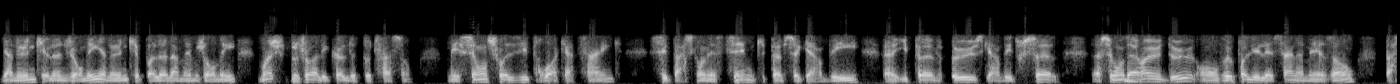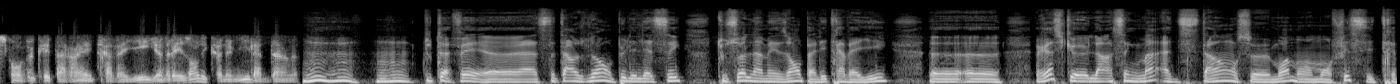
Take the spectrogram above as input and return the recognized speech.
il y en a une qui est là une journée, il y en a une qui n'est pas là la même journée. Moi, je suis toujours à l'école de toute façon. Mais si on choisit 3, 4, 5, c'est parce qu'on estime qu'ils peuvent se garder, euh, ils peuvent, eux, se garder tout seuls. Le secondaire 1, 2, on veut pas les laisser à la maison parce qu'on veut que les parents aient travaillé. Il y a une raison d'économie là-dedans. Hum, hum, hum, tout à fait. Euh, à cet âge-là, on peut les laisser tout seuls à la maison pour aller travailler. Euh, reste que l'enseignement à distance, moi, mon, fils, il ne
